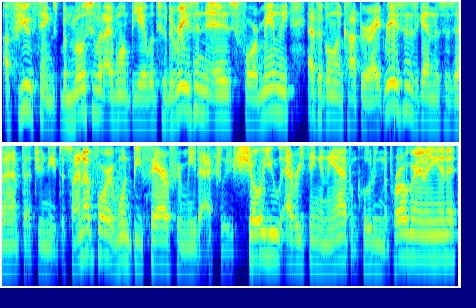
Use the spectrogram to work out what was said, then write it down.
a few things, but most of it I won't be able to. The reason is for mainly ethical and copyright reasons. Again, this is an app that you need to sign up for. It wouldn't be fair for me to actually show you everything in the app, including the programming in it.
